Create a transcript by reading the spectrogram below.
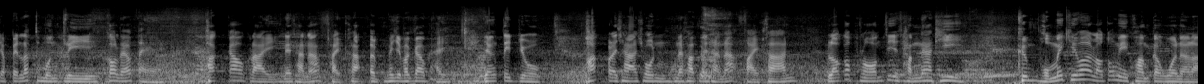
จะเป็นรัฐมนตรีก็แล้วแต่พักก้าวไกลในฐานะฝ่ายค้านไม่ใช่พักก้าวไกลยังติดอยู่พักประชาชนนะครับในฐานะฝ่ายค้าน เราก็พร้อมที่จะทำหน้าที่ คือผมไม่คิดว่าเราต้องมีความกังวลอะไร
